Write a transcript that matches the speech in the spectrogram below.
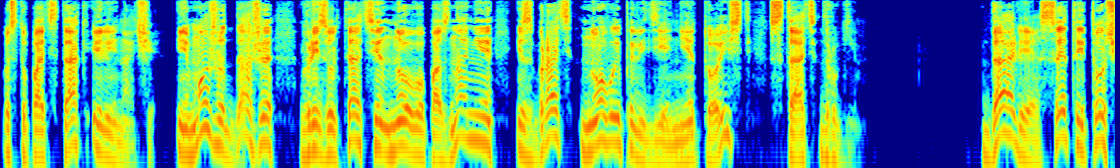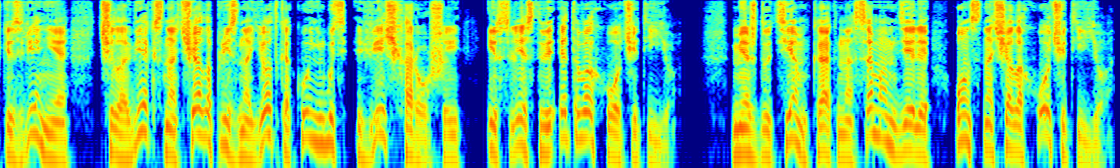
поступать так или иначе, и может даже в результате нового познания избрать новое поведение, то есть стать другим. Далее, с этой точки зрения, человек сначала признает какую-нибудь вещь хорошей и вследствие этого хочет ее, между тем, как на самом деле он сначала хочет ее,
